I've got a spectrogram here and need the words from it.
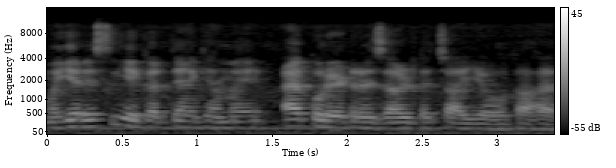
मैयर इसलिए करते हैं कि हमें एक्यूरेट रिज़ल्ट चाहिए होता है।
